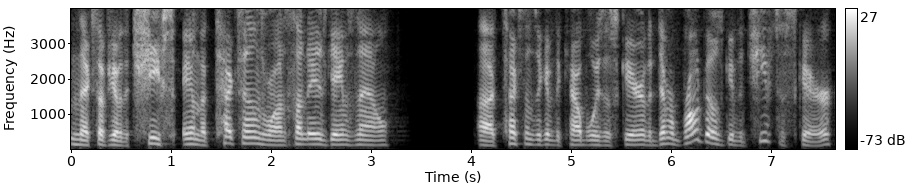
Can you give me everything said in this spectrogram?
Next up, you have the Chiefs and the Texans. We're on Sunday's games now. Uh, Texans give the Cowboys a scare. The Denver Broncos give the Chiefs a scare.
